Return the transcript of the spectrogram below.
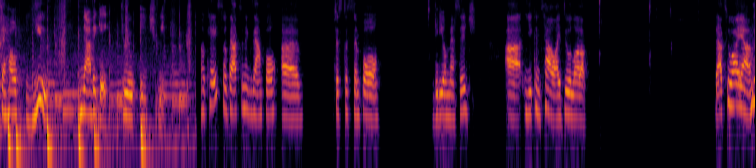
to help you navigate through each week. Okay, so that's an example of just a simple video message. Uh, you can tell I do a lot of, that's who I am.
